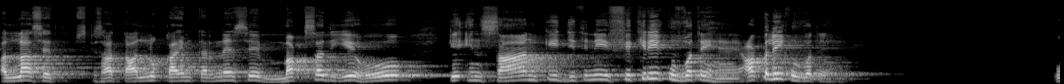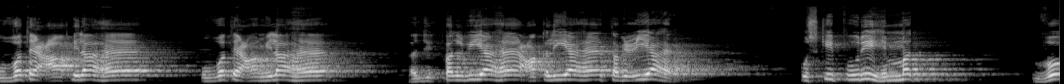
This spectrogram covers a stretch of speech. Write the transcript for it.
اللہ سے اس کے ساتھ تعلق قائم کرنے سے مقصد یہ ہو کہ انسان کی جتنی فکری قوتیں ہیں، عقلی قوتیں ہیں، قوت عاقلہ ہے، قوت عاملہ ہے ہاں جی قلبیہ ہے، عقلیہ ہے، طبعیہ ہے، اس کی پوری ہمت وہ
